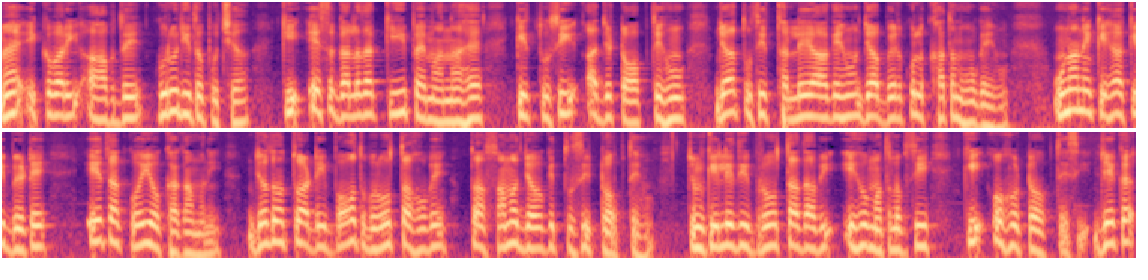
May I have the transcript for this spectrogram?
ਮੈਂ ਇੱਕ ਵਾਰੀ ਆਪ ਦੇ ਗੁਰੂ ਜੀ ਤੋਂ ਪੁੱਛਿਆ ਕਿ ਇਸ ਗੱਲ ਦਾ ਕੀ ਪੈਮਾਨਾ ਹੈ ਕਿ ਤੁਸੀਂ ਅੱਜ ਟੌਪ ਤੇ ਹੋ ਜਾਂ ਤੁਸੀਂ ਥੱਲੇ ਆ ਗਏ ਹੋ ਜਾਂ ਬਿਲਕੁਲ ਖਤਮ ਹੋ ਗਏ ਹੋ। ਉਹਨਾਂ ਨੇ ਕਿਹਾ ਕਿ ਬੇਟੇ, ਇਹ ਤਾਂ ਕੋਈ ਔਖਾ ਕੰਮ ਨਹੀਂ। ਜਦੋਂ ਤੁਹਾਡੀ ਬਹੁਤ ਵਿਰੋਧਤਾ ਹੋਵੇ ਤਾਂ ਸਮਝ ਜਾਓ ਕਿ ਤੁਸੀਂ ਟੌਪ ਤੇ ਹੋ। ਚਮਕੀਲੇ ਦੀ ਵਿਰੋਧਤਾ ਦਾ ਵੀ ਇਹੋ ਮਤਲਬ ਸੀ ਕਿ ਉਹ ਟੌਪ ਤੇ ਸੀ। ਜੇਕਰ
